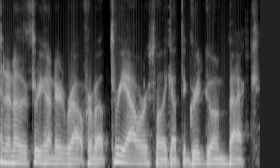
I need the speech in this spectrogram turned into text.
and another 300 were out for about three hours while they got the grid going back.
